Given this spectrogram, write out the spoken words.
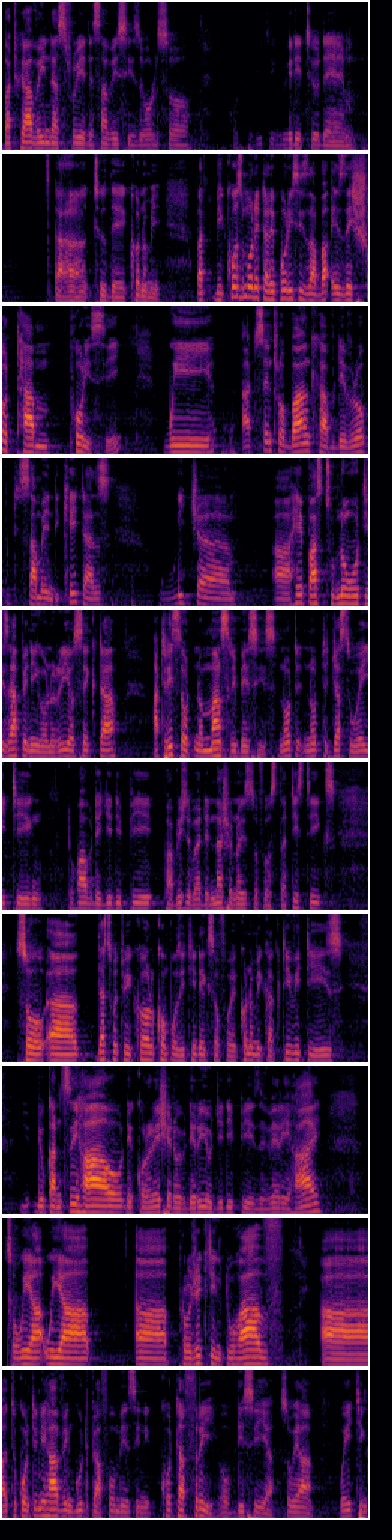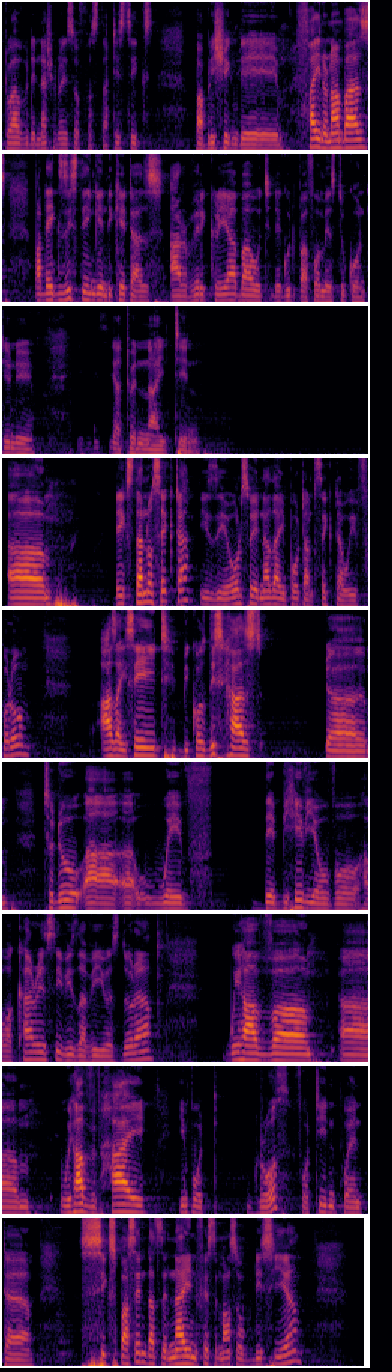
but we have industry and the services also contributing really to the, uh, to the economy. But because monetary policy is, about, is a short-term policy, we at central bank have developed some indicators which uh, uh, help us to know what is happening on the real sector, at least on a monthly basis, not, not just waiting to have the GDP published by the National Institute for Statistics. So uh, that's what we call composite index of economic activities. You, you can see how the correlation with the real GDP is very high. So we are, we are uh, projecting to have uh, to continue having good performance in quarter three of this year. So we are waiting to have the National Institute for Statistics publishing the final numbers, but the existing indicators are very clear about the good performance to continue in this year 2019. Um, the external sector is also another important sector we follow. As I said, because this has um, to do uh, uh, with the behavior of uh, our currency vis-a-vis US dollar. We have um, um, we have high import growth, 14.6 percent. That's the nine first months of this year.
